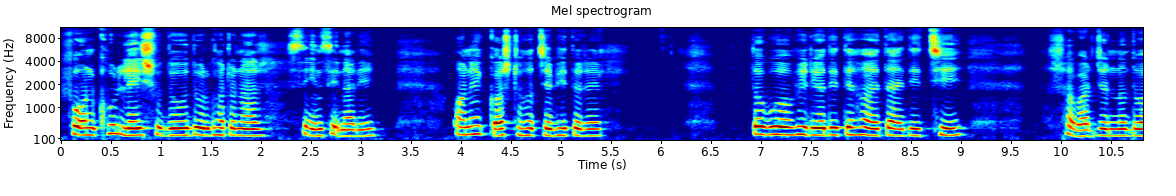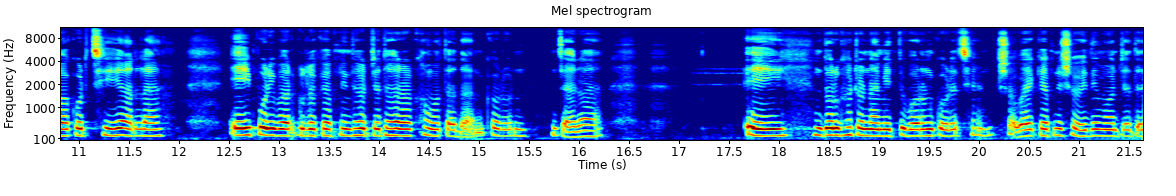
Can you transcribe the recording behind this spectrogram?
ফোন খুললেই শুধু দুর্ঘটনার সিন সিনারি। অনেক কষ্ট হচ্ছে ভিতরে। তবুও ভিডিও দিতে হয়, তাই দিচ্ছি। সবার জন্য দোয়া করছি আল্লাহ। এই পরিবারগুলোকে আপনি ধৈর্য ধরার ক্ষমতা দান করুন। যারা এই দুর্ঘটনায় মৃত্যুবরণ করেছেন, সবাইকে আপনি শহীদি মর্যাদা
